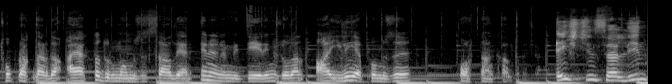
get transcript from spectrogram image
topraklarda ayakta durmamızı sağlayan en önemli değerimiz olan aile yapımızı ortadan kaldıracak. Eşcinselliğin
